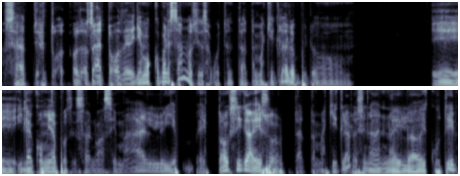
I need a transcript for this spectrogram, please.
O sea, o sea, todos deberíamos comer sano, si esa cuestión está, más que claro, pero... Eh, y la comida procesada no hace mal y es, tóxica, eso está, más que claro, si nadie, nadie lo va a discutir.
